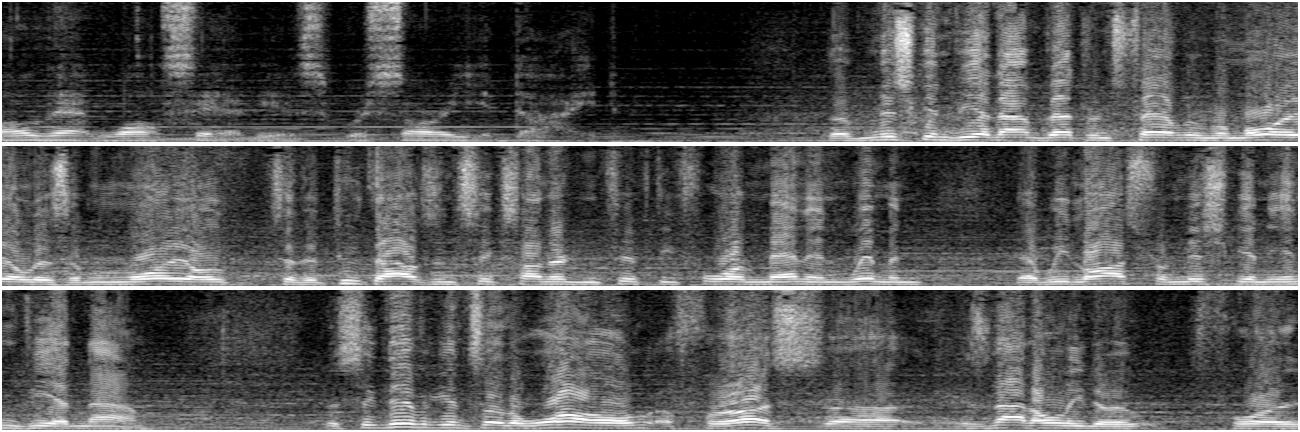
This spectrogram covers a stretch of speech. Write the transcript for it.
all that wall said is, We're sorry you died. The Michigan Vietnam Veterans Traveling Memorial is a memorial to the 2,654 men and women that we lost from Michigan in Vietnam. The significance of the wall for us uh, is not only to, for,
